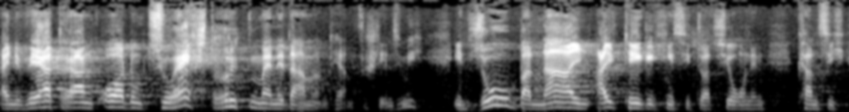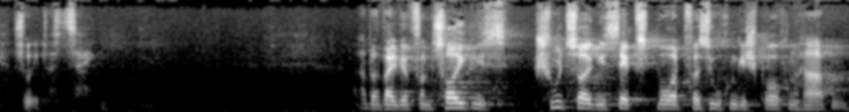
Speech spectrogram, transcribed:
eine Wertrangordnung zurechtrücken, meine Damen und Herren. Verstehen Sie mich? In so banalen, alltäglichen Situationen kann sich so etwas zeigen. Aber weil wir von Zeugnis, Schulzeugnis, Selbstmordversuchen gesprochen haben,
